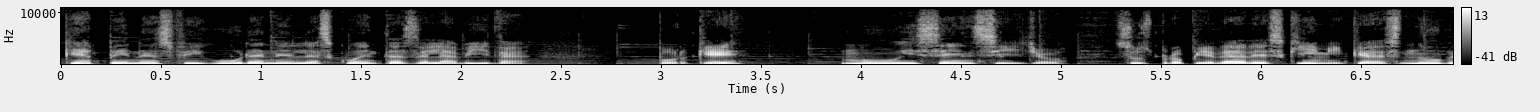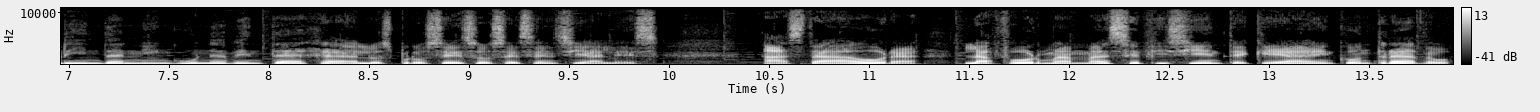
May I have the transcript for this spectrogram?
que apenas figuran en las cuentas de la vida. ¿Por qué? Muy sencillo, sus propiedades químicas no brindan ninguna ventaja a los procesos esenciales. Hasta ahora, la forma más eficiente que ha encontrado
